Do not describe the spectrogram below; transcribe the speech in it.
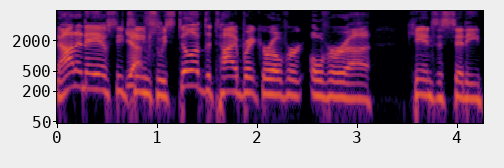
not an AFC yes. team. So we still have the tiebreaker over over uh, Kansas City.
